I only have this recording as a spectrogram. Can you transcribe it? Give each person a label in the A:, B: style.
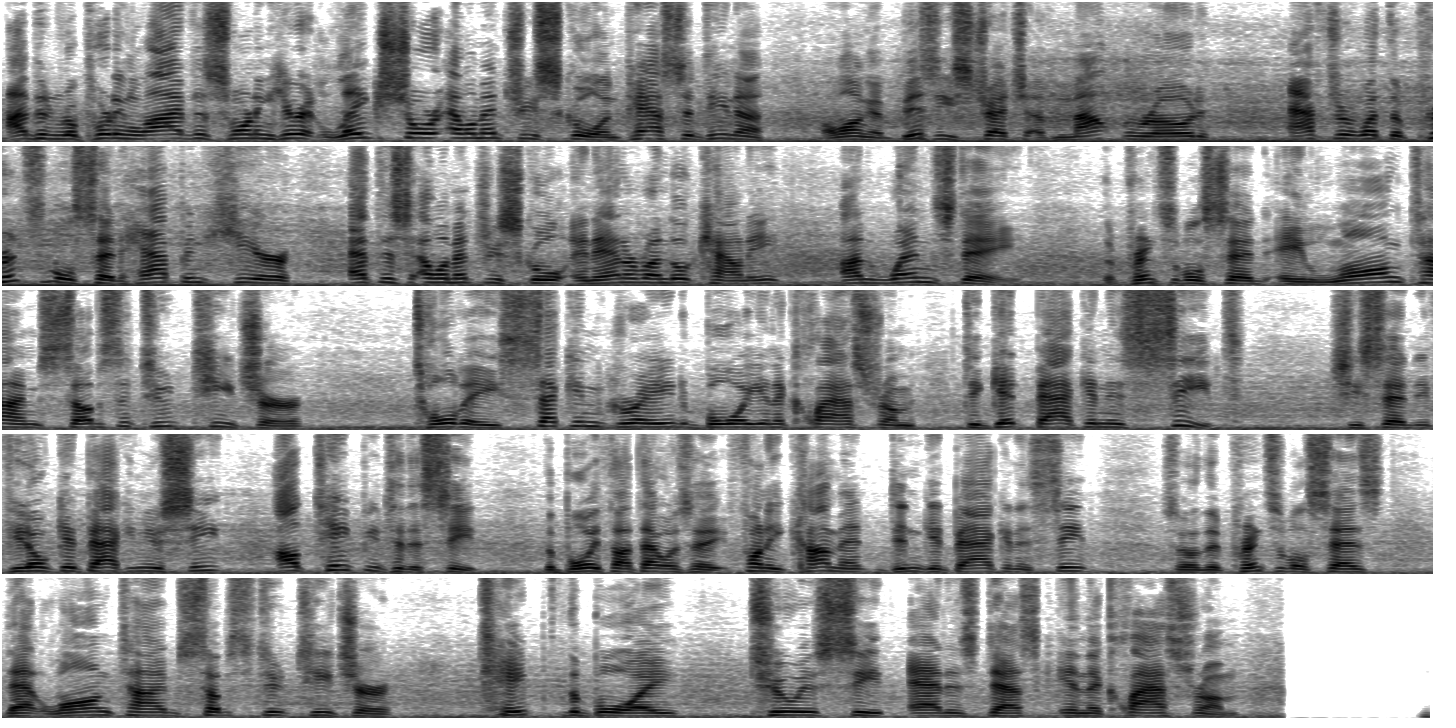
A: I've been reporting live this morning here at Lakeshore Elementary School in Pasadena along a busy stretch of Mountain Road after what the principal said happened here at this elementary school in Anne Arundel County on Wednesday. The principal said a longtime substitute teacher told a second grade boy in a classroom to get back in his seat. She said, if you don't get back in your seat, I'll tape you to the seat. The boy thought that was a funny comment, didn't get back in his seat. So the principal says that longtime substitute teacher taped the boy to his seat at his desk in the classroom.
